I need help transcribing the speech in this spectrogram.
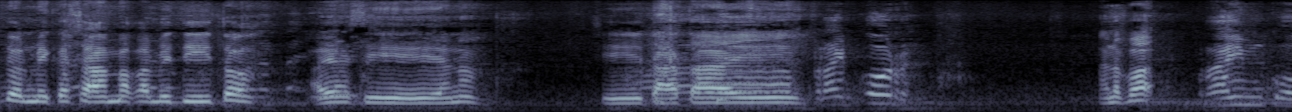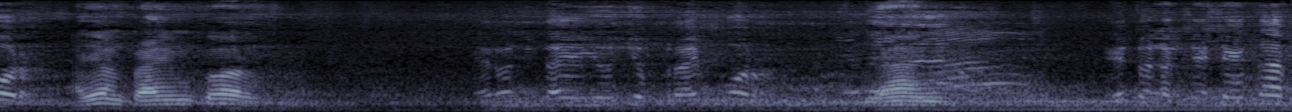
Yung pala idol, may kasama kami dito. Ayan si, ano, si tatay, Prime Core. ano pa? Prime Core. Ayun, Prime Core. Meron din tayo YouTube, Prime Core. Yan. Ito, nagsiset up.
